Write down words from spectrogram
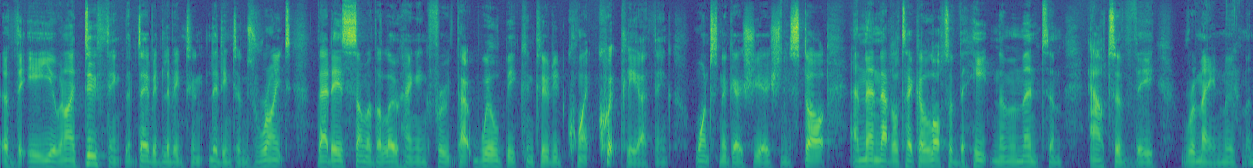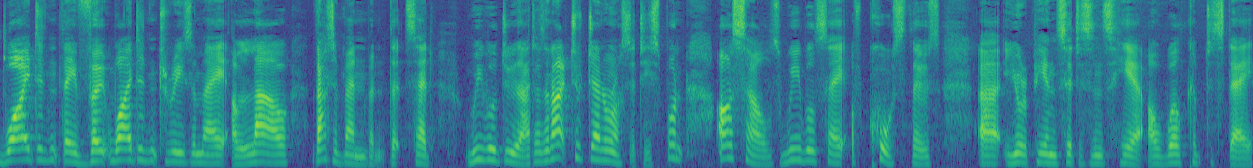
of the EU. And I do think that David Livington, Lidington's right. That is some of the low-hanging fruit that will be concluded quite quickly, I think, once negotiations start, and then that'll take a lot of the heat and the momentum out of the Remain movement. Why didn't they vote? Why didn't Theresa May allow that amendment that said we will do that as an act of generosity? Ourselves, we will say, of course, those uh, European citizens here are welcome to stay.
